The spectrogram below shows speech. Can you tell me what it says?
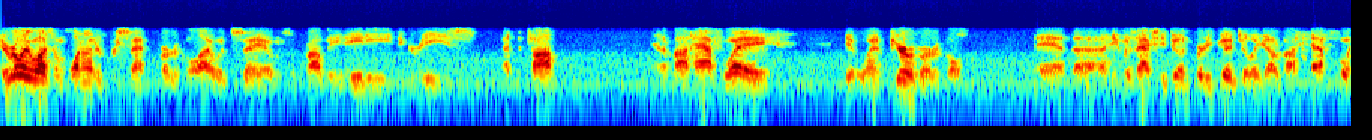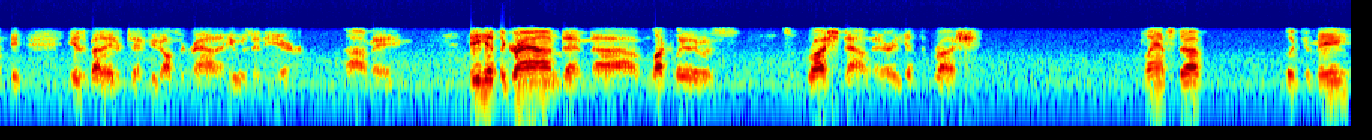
It really wasn't 100% vertical. I would say it was probably 80 degrees at the top, and about halfway, it went pure vertical. And uh, he was actually doing pretty good till he got about halfway. He was about eight or ten feet off the ground, and he was in the air. I mean, he hit the ground, and uh, luckily there was some brush down there. He hit the brush, glanced up, looked at me,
